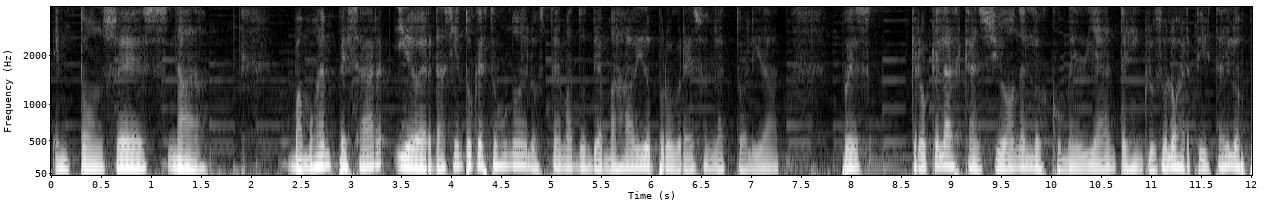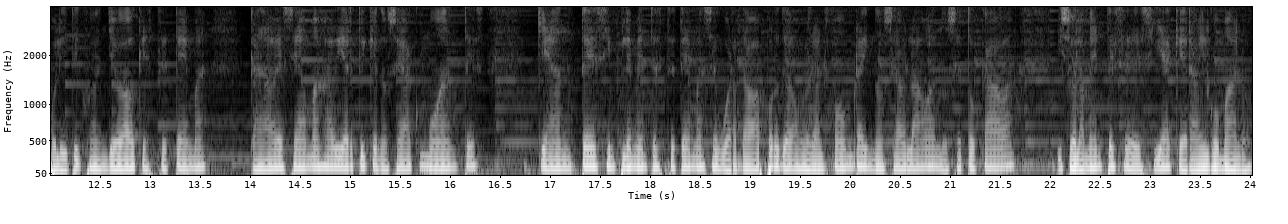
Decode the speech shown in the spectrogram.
Entonces, nada, vamos a empezar y de verdad siento que esto es uno de los temas donde más ha habido progreso en la actualidad. Pues creo que las canciones, los comediantes, incluso los artistas y los políticos han llevado a que este tema cada vez sea más abierto y que no sea como antes, que antes simplemente este tema se guardaba por debajo de la alfombra y no se hablaba, no se tocaba y solamente se decía que era algo malo.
